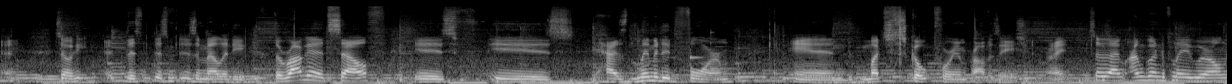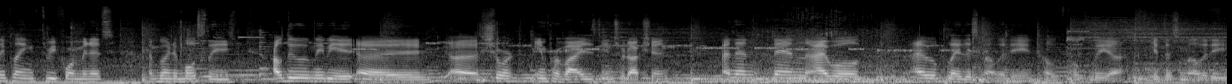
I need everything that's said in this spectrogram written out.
And so he, this this is a melody. The raga itself is is has limited form and much scope for improvisation, right? So I'm, I'm going to play, we're only playing three, four minutes. I'm going to mostly, I'll do maybe a, a short improvised introduction, and then, then I will I will play this melody and ho hopefully uh, get this melody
